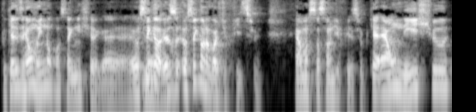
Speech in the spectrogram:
Porque eles realmente não conseguem enxergar. É, eu sei, é. que, eu, eu, sei que é um negócio difícil. É uma situação difícil. Porque é um nicho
